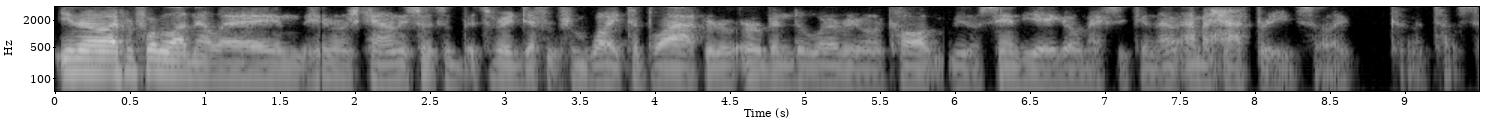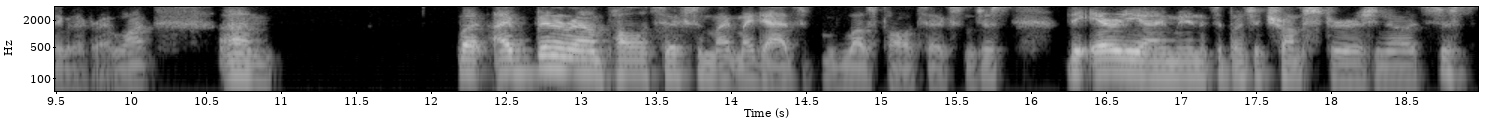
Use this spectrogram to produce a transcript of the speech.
you know i perform a lot in la and here in orange county so it's a, it's very different from white to black or urban to whatever you want to call it you know san diego mexican. I, am a half breed so i kind of say whatever i want. Um, but I've been around politics and my, my dad loves politics and just the area I'm in, it's a bunch of Trumpsters, you know, it's just,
